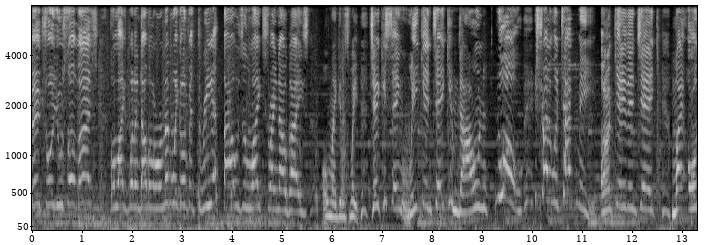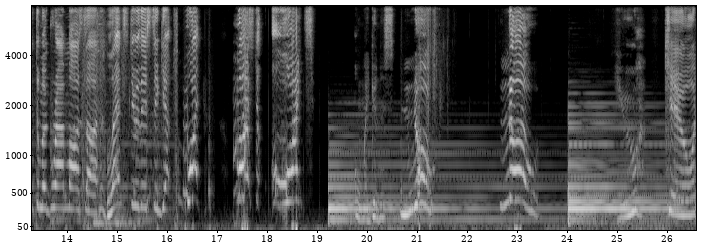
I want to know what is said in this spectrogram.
make sure you smash the like button down below. Remember, we're going for 3,000 likes right now, guys. Oh my goodness, wait. Jake is saying we can take him down? Whoa, he's trying to attack me. Okay then, Jake, my ultimate grandmaster. Let's do this to get... What? Master... What? Oh my goodness. No! No! You killed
